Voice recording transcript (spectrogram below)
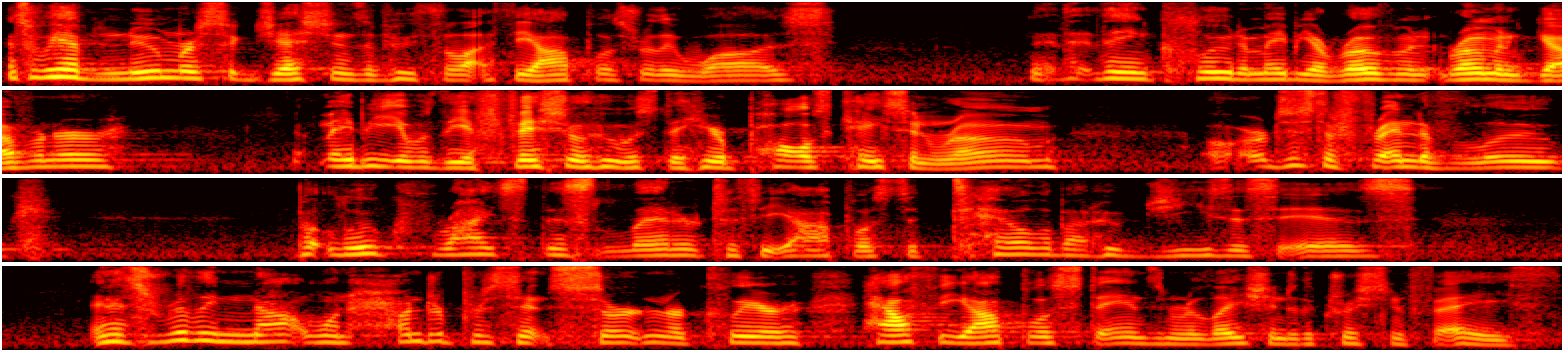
And so we have numerous suggestions of who Theophilus really was. They include maybe a Roman, Roman governor. Maybe it was the official who was to hear Paul's case in Rome, or just a friend of Luke. But Luke writes this letter to Theophilus to tell about who Jesus is and it's really not 100% certain or clear how Theophilus stands in relation to the Christian faith.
